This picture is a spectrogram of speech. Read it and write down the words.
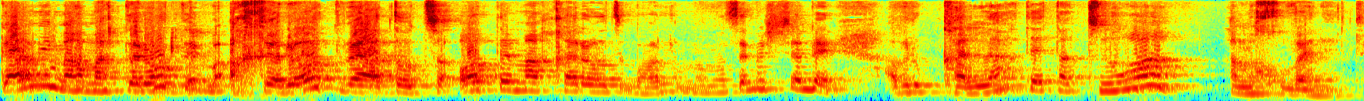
גם אם המטרות הן אחרות והתוצאות הן אחרות, מה זה משנה, אבל הוא קלט את התנועה המכוונת.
